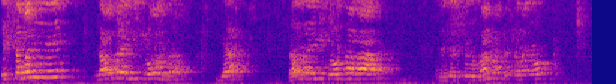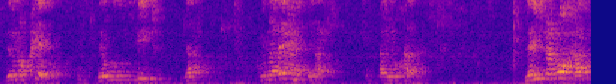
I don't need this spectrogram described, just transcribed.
El tamaño de la onda de microondas, ¿ya? La onda de microondas va desde el ser humano hasta el tamaño de un objeto, de un bicho. De una abeja en este caso, que está dibujada. La infrarroja,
